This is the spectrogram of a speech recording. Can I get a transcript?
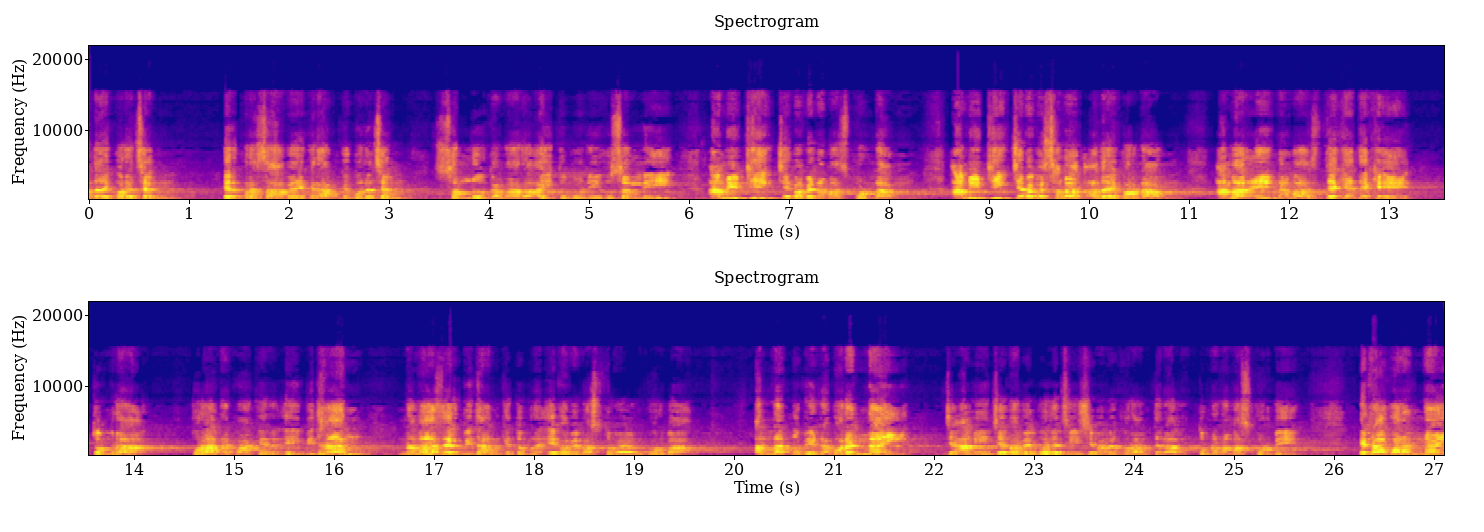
আদায় করেছেন। এরপরে কেরামকে বলেছেন, সল্লু কামার আইতুমুনি উসল্লি। আমি ঠিক যেভাবে নামাজ পড়লাম, আমি ঠিক যেভাবে সালাত আদায় করলাম, আমার এই নামাজ দেখে দেখে তোমরা কোরআনে পাকের এই বিধান নামাজের বিধানকে তোমরা এভাবে বাস্তবায়ন করবা। আল্লাহ নবী এটা বলেন নাই যে আমি যেভাবে বলেছি, সেভাবে কোরআন তোমরা নামাজ পড়বে। এটাও বলেন নাই,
